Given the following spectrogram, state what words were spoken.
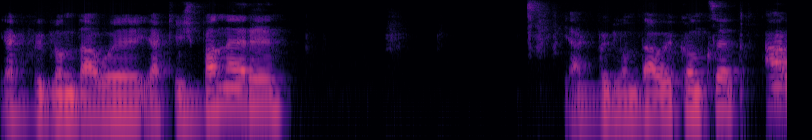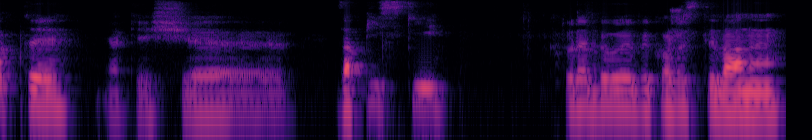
jak wyglądały jakieś banery, jak wyglądały koncept arty, jakieś e, zapiski, które były wykorzystywane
